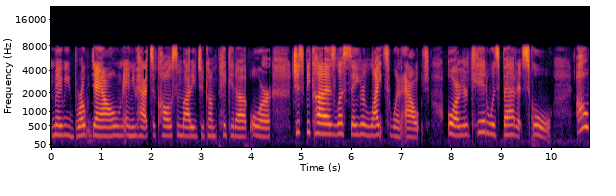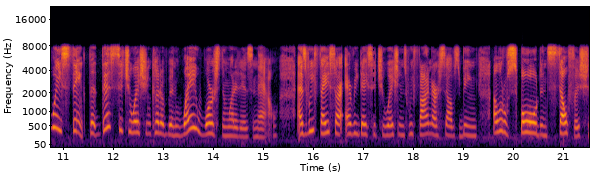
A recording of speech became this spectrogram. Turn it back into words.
maybe broke down and you had to call somebody to come pick it up, or just because, let's say, your lights went out, or your kid was bad at school, always think that this situation could have been way worse than what it is now. As we face our everyday situations, we find ourselves being a little spoiled and selfish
